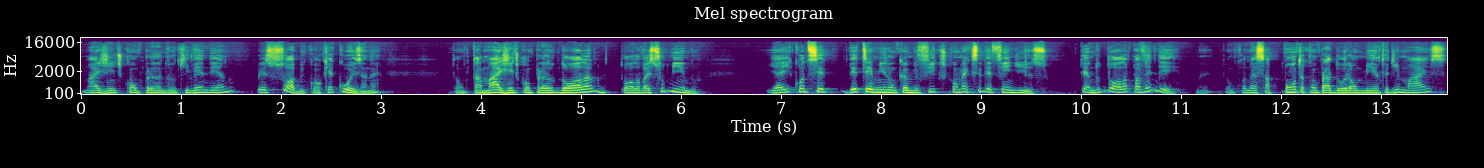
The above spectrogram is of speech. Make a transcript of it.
mais gente comprando do que vendendo, o preço sobe, qualquer coisa, né? Então tá mais gente comprando dólar, o dólar vai subindo. E aí quando você determina um câmbio fixo, como é que você defende isso? Tendo dólar para vender. Né? Então quando essa ponta compradora aumenta demais,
